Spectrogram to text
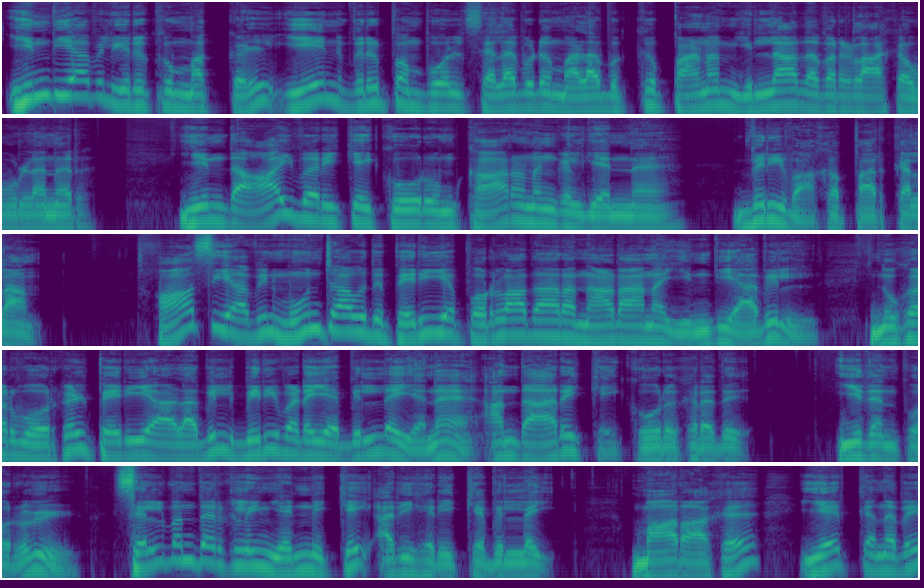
இந்தியாவில் இருக்கும் மக்கள் ஏன் விருப்பம் போல் செலவிடும் அளவுக்கு பணம் இல்லாதவர்களாக உள்ளனர்? இந்த ஆய்வறிக்கை கூறும் காரணங்கள் என்ன? விரிவாக பார்க்கலாம். ஆசியாவின் மூன்றாவது பெரிய பொருளாதார நாடான இந்தியாவில் நுகர்வோர்கள் பெரிய அளவில் விரிவடையவில்லை என அந்த அறிக்கை கூறுகிறது. இதன் பொருள் செல்வந்தர்களின் எண்ணிக்கை அதிகரிக்கவில்லை. மாறாக ஏற்கனவே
